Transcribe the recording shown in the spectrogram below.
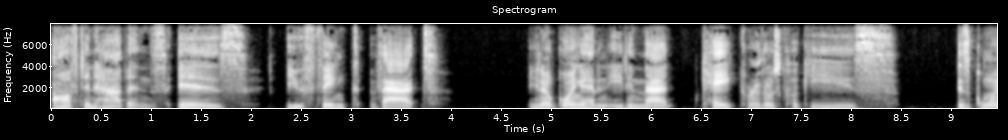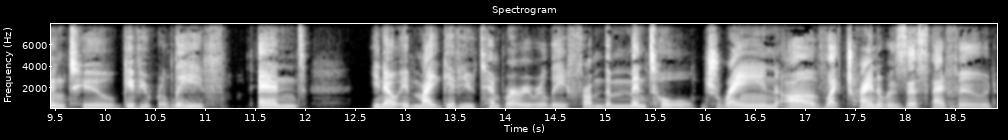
often happens is you think that, you know, going ahead and eating that cake or those cookies is going to give you relief. And, you know, it might give you temporary relief from the mental drain of like trying to resist that food.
